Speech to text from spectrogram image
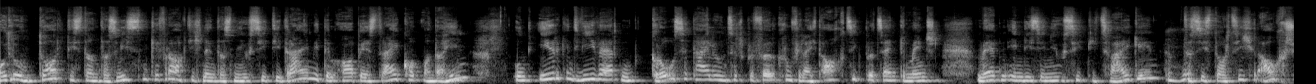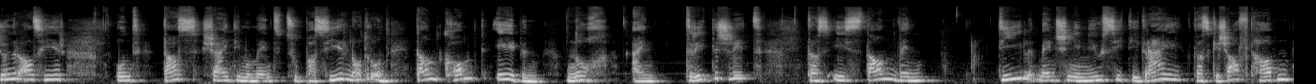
Oder und dort ist dann das Wissen gefragt. Ich nenne das New City 3. Mit dem ABS 3 kommt man dahin und irgendwie werden große Teile unserer Bevölkerung, vielleicht 80 Prozent der Menschen, werden in diese New City 2 gehen. Mhm. Das ist dort sicher auch schöner als hier. Und das scheint im Moment zu passieren, oder? Und dann kommt eben noch ein dritter Schritt. Das ist dann, wenn die Menschen in New City 3 das geschafft haben,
